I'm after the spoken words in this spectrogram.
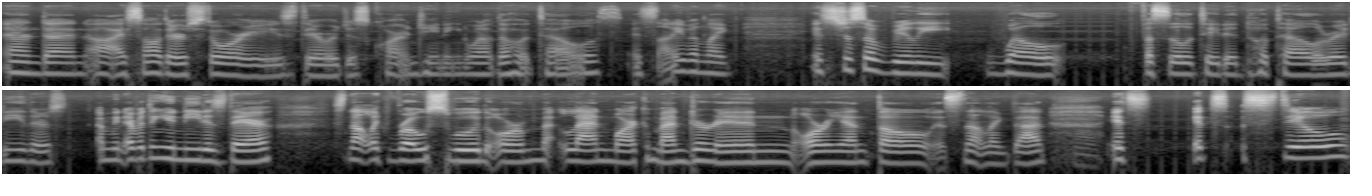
and then uh, I saw their stories. They were just quarantining in one of the hotels. It's not even like, it's just a really well facilitated hotel already. There's, I mean, everything you need is there. It's not like Rosewood or Ma- Landmark Mandarin Oriental. It's not like that. It's it's still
